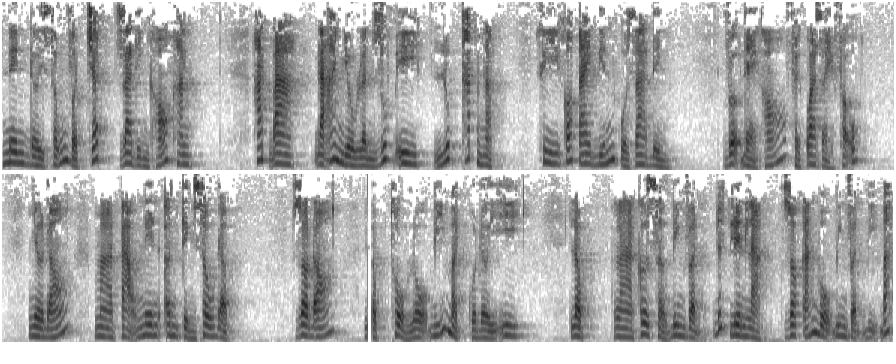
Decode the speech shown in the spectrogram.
nên đời sống vật chất, gia đình khó khăn. H3 đã nhiều lần giúp Y lúc thắt ngặt, khi có tai biến của gia đình. Vợ đẻ khó phải qua giải phẫu. Nhờ đó mà tạo nên ân tình sâu đậm. Do đó, Lộc thổ lộ bí mật của đời y. Lộc là cơ sở binh vận đứt liên lạc do cán bộ binh vận bị bắt.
